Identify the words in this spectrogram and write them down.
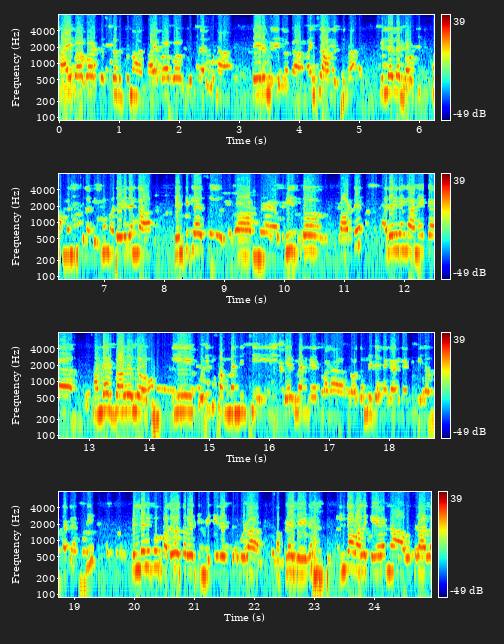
సాయిబాబా ట్రస్ట్ తరఫున సాయిబాబా గ్రూప్ తరఫున చేయడం అనేది ఒక మంచి ఆలోచన. పిల్లల భవిష్యత్తుకు సంబంధించిన విషయం. అదేవిధంగా టెన్త్ క్లాస్ ఫీజుతో పాటు అదేవిధంగా అనేక సందర్భాలలో ఈ గుడికి సంబంధించి ఈ చైర్మన్ గారు మన గౌతమ్ రెడ్డి అన్న గారు కానీ వీళ్ళంతా కలిసి పిల్లలకు పదవ తరగతి మెటీరియల్స్ కూడా సప్లై చేయడం ఇంకా వాళ్ళకి ఏమన్నా అవసరాల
